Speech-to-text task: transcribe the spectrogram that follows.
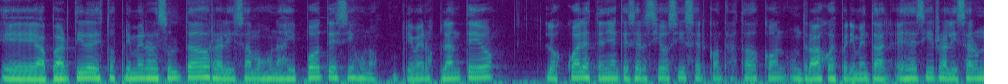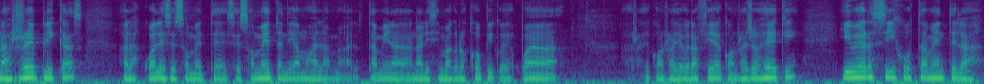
Eh, a partir de estos primeros resultados realizamos unas hipótesis, unos primeros planteos, los cuales tenían que ser sí o sí ser contrastados con un trabajo experimental, es decir, realizar unas réplicas a las cuales se, somete, se someten digamos, también al análisis macroscópico y después a, con radiografía con rayos X y ver si justamente las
